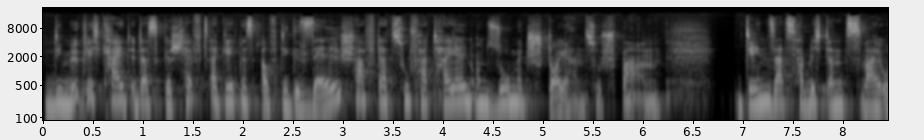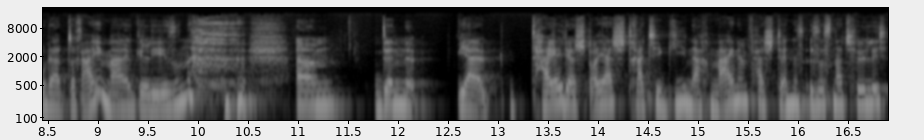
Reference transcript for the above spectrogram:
die Möglichkeit, das Geschäftsergebnis auf die Gesellschafter zu verteilen und somit Steuern zu sparen. Den Satz habe ich dann zwei oder dreimal gelesen. ähm, denn ja, Teil der Steuerstrategie nach meinem Verständnis ist es natürlich,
